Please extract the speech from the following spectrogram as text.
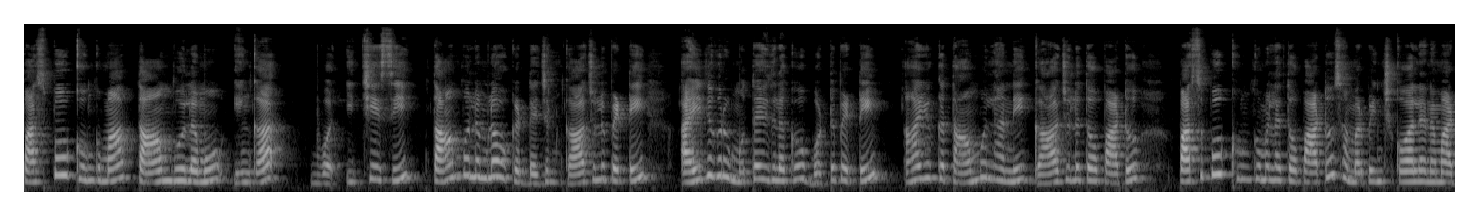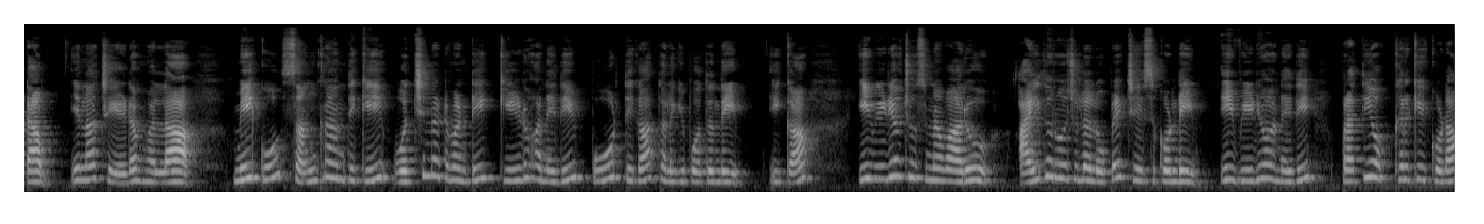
పసుపు కుంకుమ తాంబూలము ఇంకా ఇచ్చేసి తాంబూలంలో ఒక డజన్ గాజులు పెట్టి ఐదుగురు ముత్తైదులకు బొట్టు పెట్టి ఆ యొక్క తాంబూలాన్ని గాజులతో పాటు పసుపు కుంకుమలతో పాటు సమర్పించుకోవాలన్నమాట. ఇలా చేయడం వల్ల మీకు సంక్రాంతికి వచ్చినటువంటి కీడు అనేది పూర్తిగా తొలగిపోతుంది. ఇక ఈ వీడియో చూసిన వారు ఐదు రోజులలోపే చేసుకోండి. ఈ వీడియో అనేది ప్రతి ఒక్కరికి కూడా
